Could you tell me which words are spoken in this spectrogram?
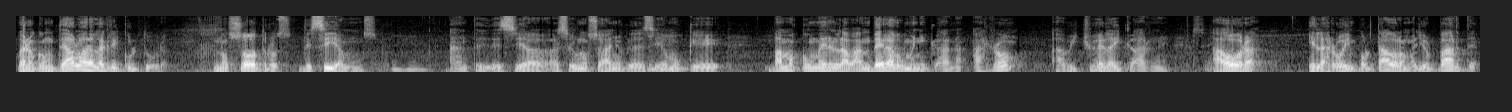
Bueno, cuando usted habla de la agricultura, nosotros decíamos, antes, decía hace unos años que decíamos que vamos a comer la bandera dominicana, arroz, habichuela y carne. Ahora, el arroz importado, la mayor parte,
